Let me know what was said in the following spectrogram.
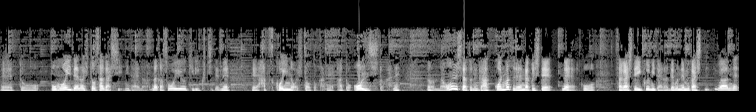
えっ、と、思い出の人探しみたいな、なんかそういう切り口でね、えー、初恋の人とかね、あと恩師とかね。うん、恩師だとね、学校にまず連絡して、ね、こう、探していくみたいな。でもね、昔はね、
